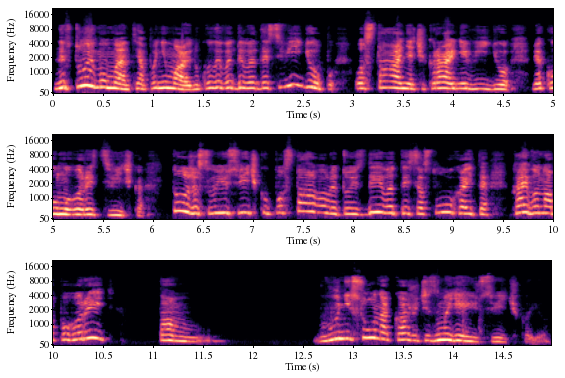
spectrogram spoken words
Не в той момент, я розумію, ну коли ви дивитесь відео, останнє чи крайнє відео, в якому горить свічка, теж свою свічку поставили, тобто дивитеся, слухайте, хай вона погорить там в унісонах, кажуть, з моєю свічкою.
